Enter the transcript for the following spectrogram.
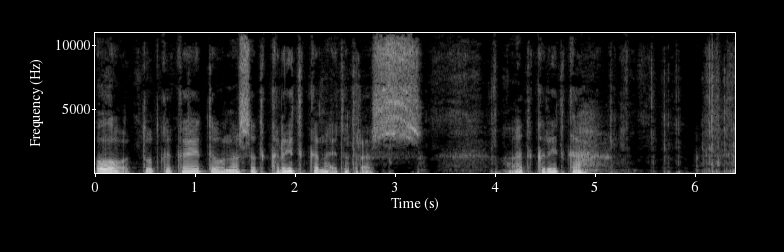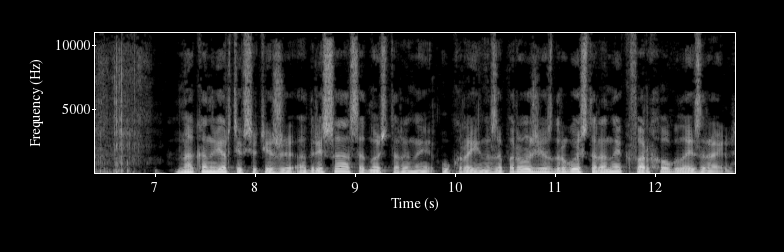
О, тут какая-то у нас открытка на этот раз. Открытка. На конверте все те же адреса. С одной стороны Украина, Запорожье, с другой стороны Кфархогла, Израиль.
